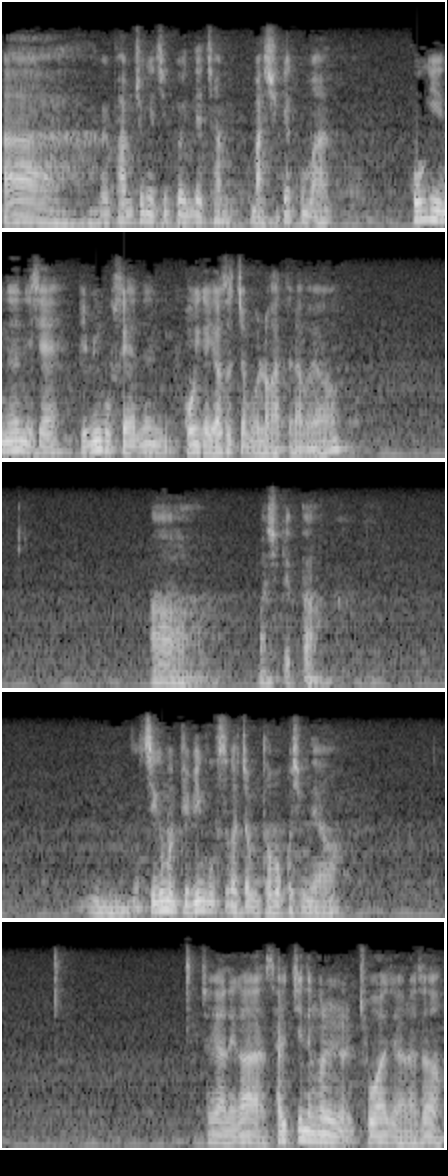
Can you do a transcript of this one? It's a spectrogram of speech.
아, 밤중에 찍고 있는데 참 맛있겠구만. 고기는 이제 비빔국수에는 고기가 6점 올라갔더라고요. 아, 맛있겠다. 음, 지금은 비빔국수가 좀 더 먹고 싶네요. 저희 아내가 살찌는 걸 좋아하지 않아서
